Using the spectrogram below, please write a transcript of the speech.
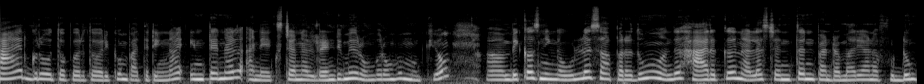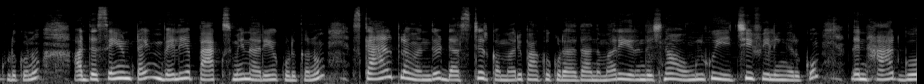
ஹேர் க்ரோத் க்ரோத்தை பொறுத்த வரைக்கும் பார்த்துட்டிங்கன்னா இன்டர்னல் அண்ட் எக்ஸ்டர்னல் ரெண்டுமே ரொம்ப ரொம்ப முக்கியம். பிகாஸ் நீங்கள் உள்ளே சாப்பிட்றதும் வந்து ஹேருக்கு நல்லா ஸ்ட்ரென்தன் பண்ணுற மாதிரியான ஃபுட்டும் கொடுக்கணும். அட் த சேம் டைம் வெளியே பேக்ஸுமே நிறைய கொடுக்கணும். ஸ்கேல்பில் வந்து டஸ்ட் இருக்க மாதிரி பார்க்கக்கூடாது. அந்த மாதிரி இருந்துச்சுன்னா அவங்களுக்கும் இச்சி ஃபீலிங் இருக்கும். தென் ஹேர் கோ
